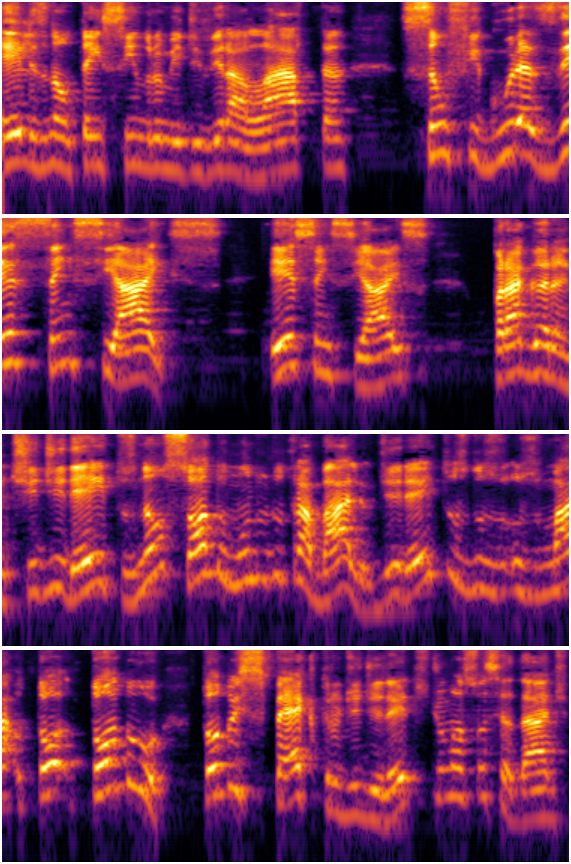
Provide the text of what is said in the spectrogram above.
eles não têm síndrome de vira-lata, são figuras essenciais, essenciais para garantir direitos, não só do mundo do trabalho, direitos dos os, to, todo todo o espectro de direitos de uma sociedade.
